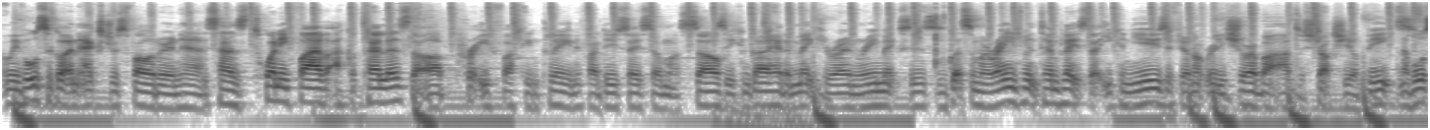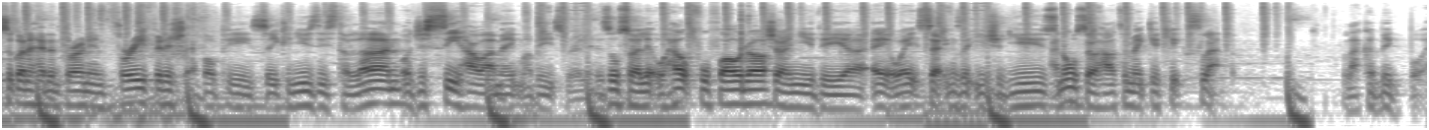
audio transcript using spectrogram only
And we've also got an extras folder in here. This has 25 acapellas that are pretty fucking clean, if I do say so myself. So you can go ahead and make your own remixes. We've got some arrangement templates that you can use if you're not really sure about how to structure your beats. And I've also gone ahead and thrown in three finished FLPs, so you can use these to learn or just see how I make my beats, really. There's also a little helpful folder showing you the uh, 808 settings that you should use and also how to make your kick slap like a big boy.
